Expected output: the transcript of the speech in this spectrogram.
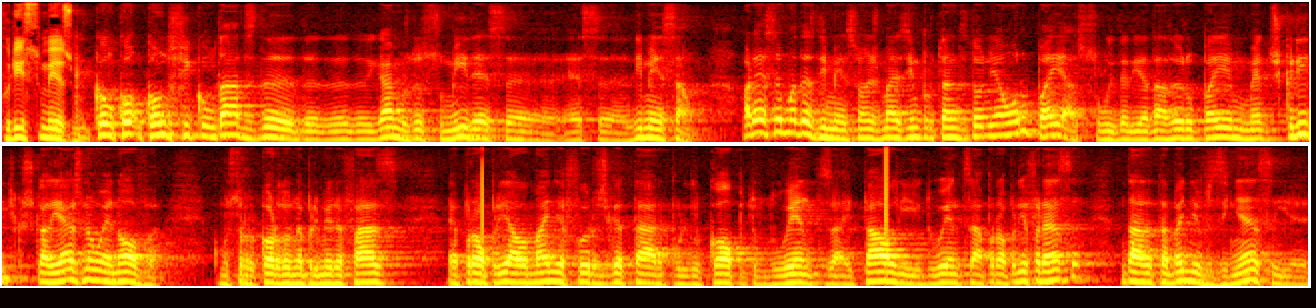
Por isso mesmo. Com, com, com dificuldades de, de, de, digamos, de assumir essa, essa dimensão. Ora, essa é uma das dimensões mais importantes da União Europeia, a solidariedade europeia em momentos críticos, que aliás não é nova. Como se recordam na primeira fase, a própria Alemanha foi resgatar por helicóptero doentes à Itália e doentes à própria França, dada também a vizinhança e, a,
